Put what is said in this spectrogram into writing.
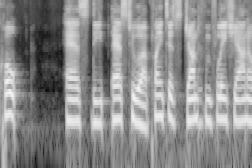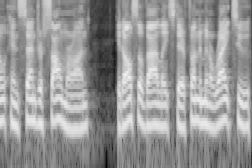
Quote, as, the, as to uh, plaintiffs Jonathan Feliciano and Sandra Salmeron, it also violates their fundamental right to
